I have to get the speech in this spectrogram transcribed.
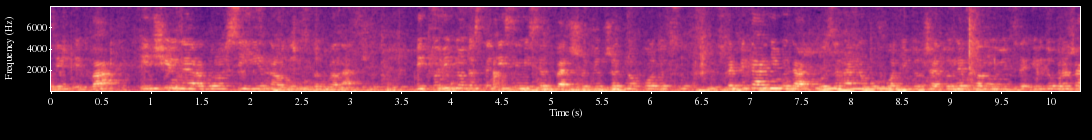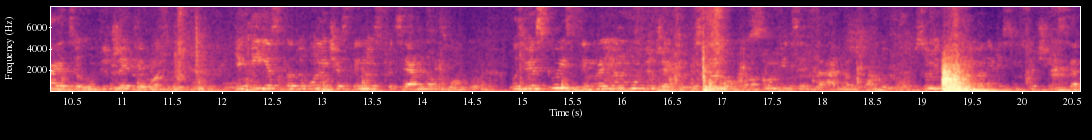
1 і 2, інші енергоносії на 1 112. Відповідно до статті 71 бюджетного кодексу, капітальні видатки у загальному фонді бюджету не плануються і відображаються у бюджеті розвитку, який є складовою частиною спеціального фонду. У зв'язку із цим районному бюджеті установлено профіцит загального фонду в сумі 2 мільйони 860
